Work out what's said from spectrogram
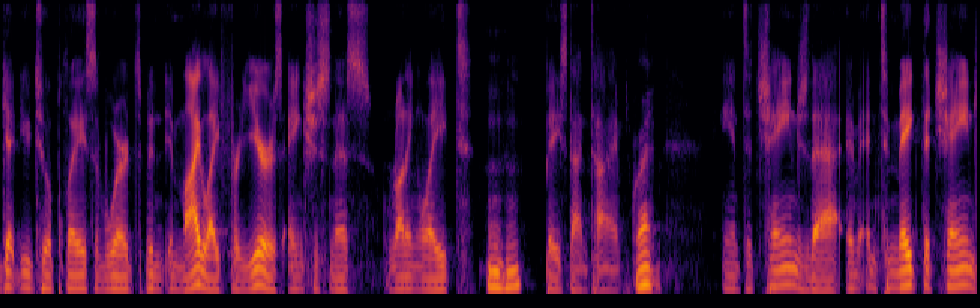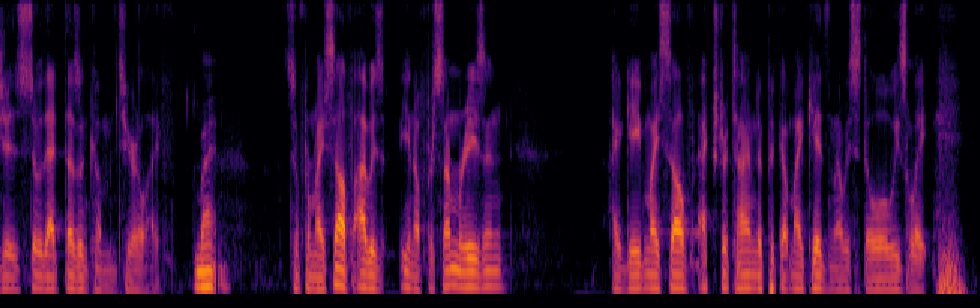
get you to a place of where it's been in my life for years anxiousness, running late, mm-hmm. based on time, Right. and to change that and, and to make the changes so that doesn't come into your life. Right. So for myself, I was, you know, for some reason, I gave myself extra time to pick up my kids, and I was still always late,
